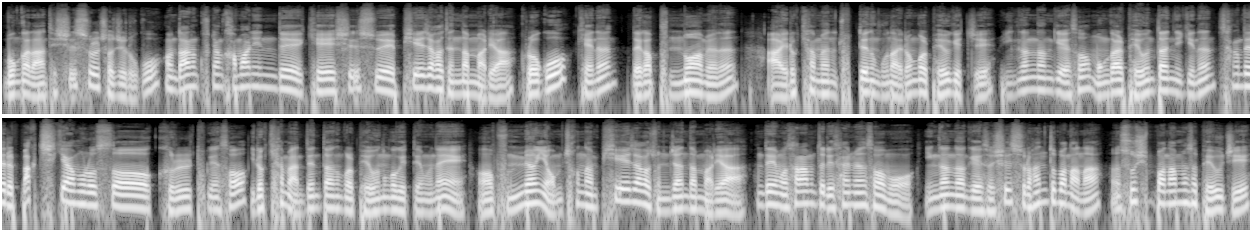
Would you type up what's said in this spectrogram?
뭔가 나한테 실수를 저지르고 나는 그냥 가만히 있는데 걔 실수의 피해자가 된단 말이야. 그러고 걔는 내가 분노하면은 아 이렇게 하면 좆되는구나 이런 걸 배우겠지 인간관계에서 뭔가를 배운다는 얘기는 상대를 빡치게 함으로써 그를 통해서 이렇게 하면 안 된다는 걸 배우는 거기 때문에 어 분명히 엄청난 피해자가 존재한단 말이야 근데 뭐 사람들이 살면서 뭐 인간관계에서 실수를 한두 번 하나 어, 수십 번 하면서 배우지.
